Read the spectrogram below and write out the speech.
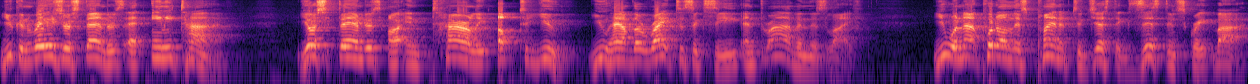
You can raise your standards at any time. Your standards are entirely up to you. You have the right to succeed and thrive in this life. You were not put on this planet to just exist and scrape by.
